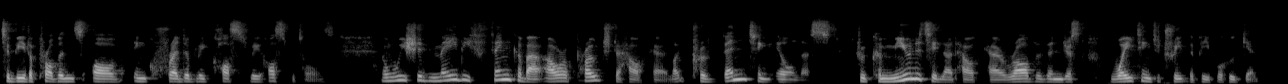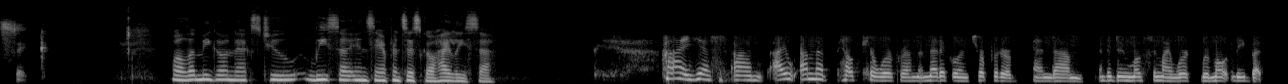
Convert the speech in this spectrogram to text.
to be the province of incredibly costly hospitals. And we should maybe think about our approach to healthcare, like preventing illness through community led healthcare rather than just waiting to treat the people who get sick. Well, let me go next to Lisa in San Francisco. Hi, Lisa. Hi, yes. Um, I, am a healthcare worker. I'm a medical interpreter, and um, I've been doing most of my work remotely, but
